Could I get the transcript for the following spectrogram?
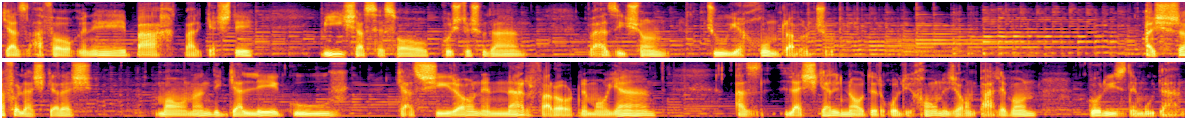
که از افاقنه بخت برگشته بیش از حساب کشته شدند و از ایشان جوی خون روان شد. اشرف و لشکرش مانند گله گور که از شیران نر فرار نمایند از لشکر نادر قلی خان جان پهلوان گریز نمودند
